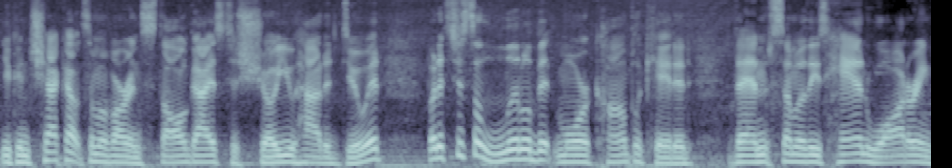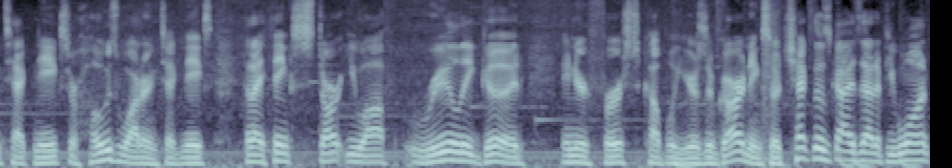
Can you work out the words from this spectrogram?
you can check out some of our install guides to show you how to do it, but it's just a little bit more complicated than some of these hand watering techniques or hose watering techniques that I think start you off really good in your first couple years of gardening. So check those guides out if you want.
